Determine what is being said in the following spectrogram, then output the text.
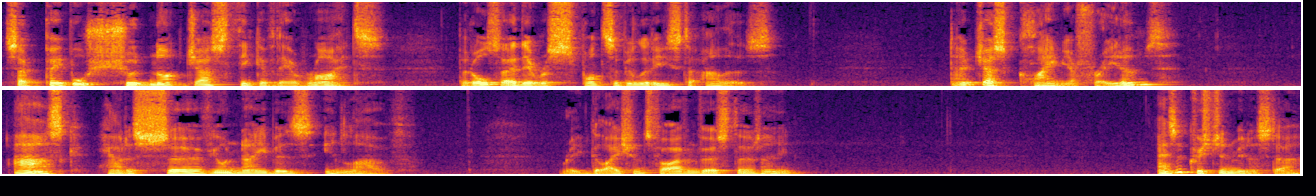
So people should not just think of their rights, but also their responsibilities to others. Don't just claim your freedoms. Ask how to serve your neighbours in love. Read Galatians 5 and verse 13. As a Christian minister,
